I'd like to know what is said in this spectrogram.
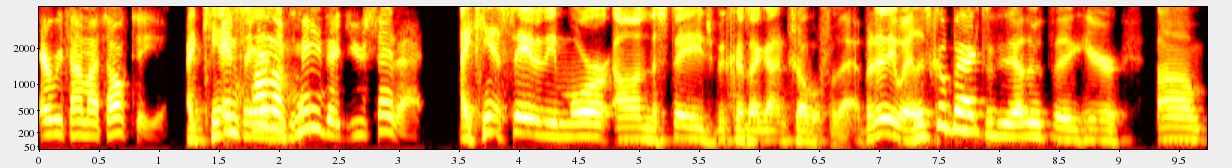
Every time I talk to you, I can't in front of me that you say that. I can't say it anymore on the stage because I got in trouble for that. But anyway, let's go back to the other thing here. Um,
